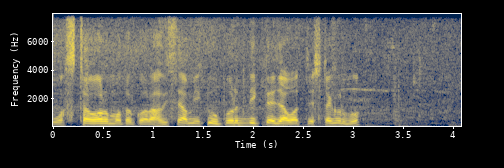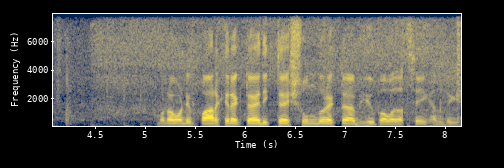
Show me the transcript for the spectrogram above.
ওয়াচ টাওয়ার মতো করা হয়েছে। আমি একটু উপরের দিকটায় যাওয়ার চেষ্টা করব। মোটামুটি পার্কের একটা এদিকটায় সুন্দর একটা ভিউ পাওয়া যাচ্ছে এখান থেকে।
